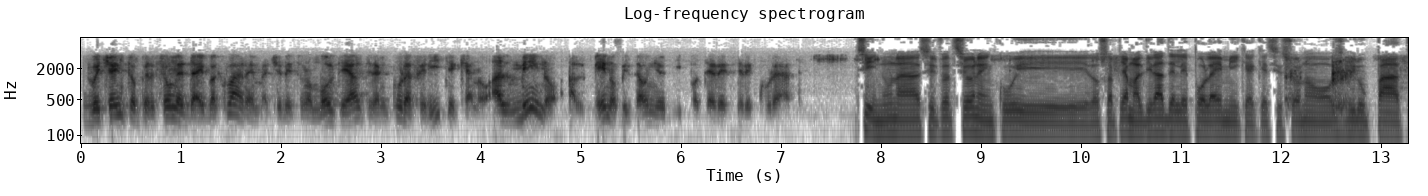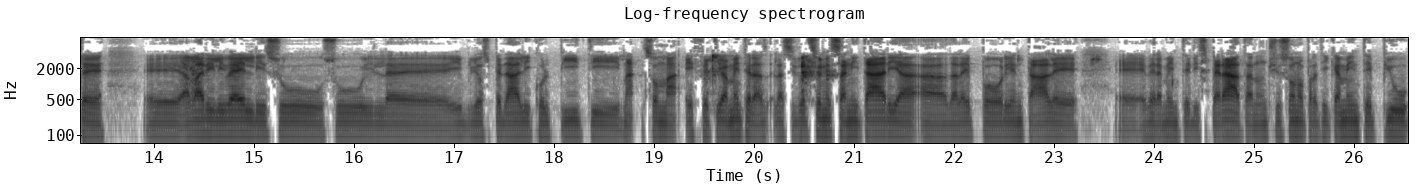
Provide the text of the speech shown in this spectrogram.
200 persone da evacuare, ma ce ne sono molte altre ancora ferite che hanno almeno, almeno bisogno di poter essere curate. Sì, in una situazione in cui, lo sappiamo, al di là delle polemiche che si sono sviluppate eh, a vari livelli su, su eh, ospedali colpiti, ma insomma effettivamente la, la situazione sanitaria ad Aleppo orientale eh, è veramente disperata, non ci sono praticamente più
